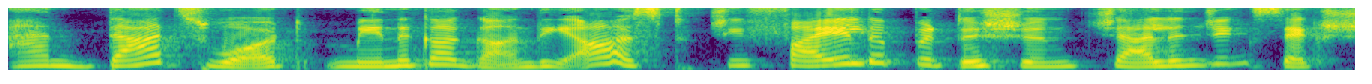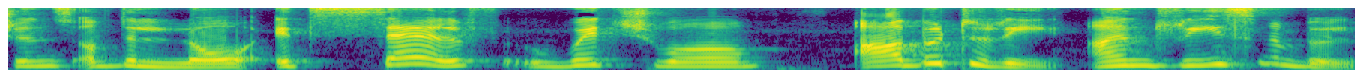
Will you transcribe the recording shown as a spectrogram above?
And that's what Menaka Gandhi asked. She filed a petition challenging sections of the law itself which were arbitrary, unreasonable,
